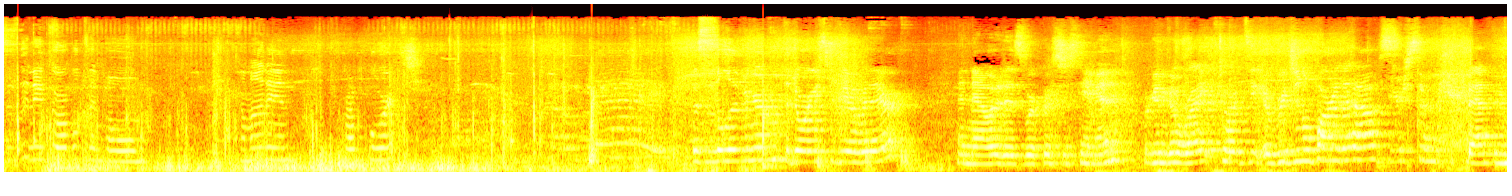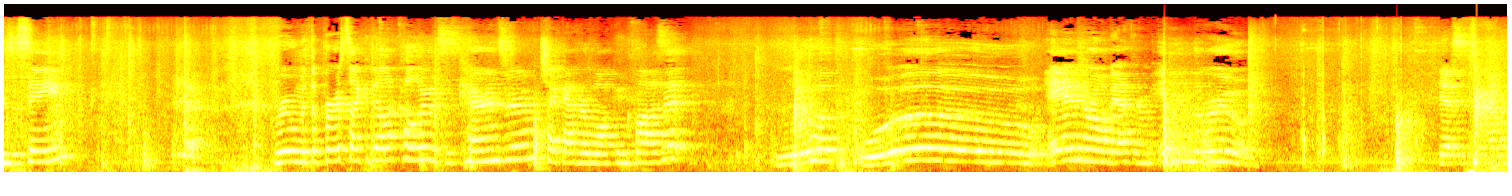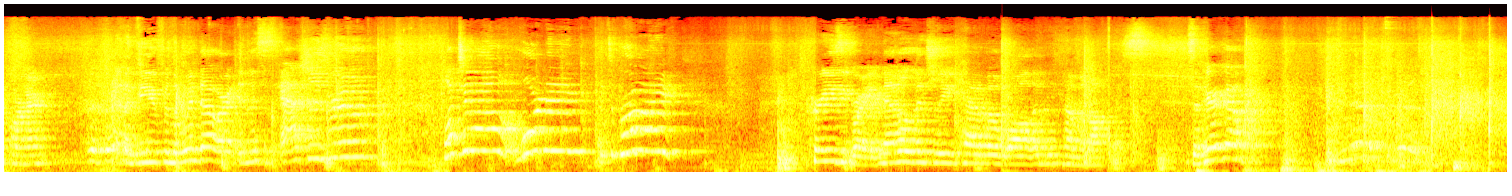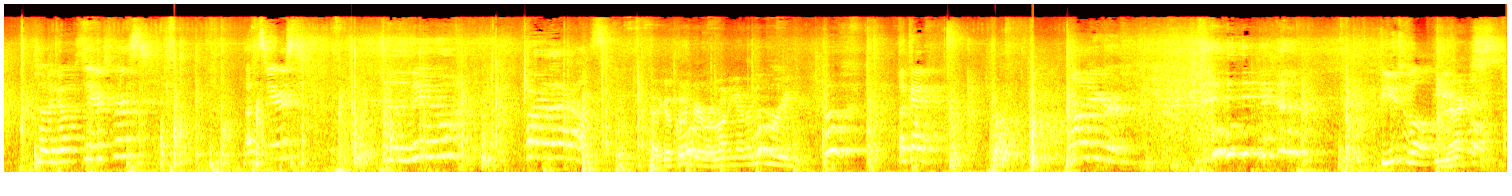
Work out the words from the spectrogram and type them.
This is the new Thorvaldsen home. Come on in, front porch. This is the living room. The door used to be over there. And now it is where Chris just came in. We're gonna go right towards the original part of the house. You're so cute. Bathroom's the same. Room with the first psychedelic color. This is Karen's room. Check out her walk-in closet. Look. Whoa! And her own bathroom in the room. Yes, it's around the corner. And a view from the window. All right, and this is Ashley's room. Watch out! Warning! It's bright! Crazy bright. And that'll eventually have a wall and become an office. So here we go. Shall we go upstairs first? Upstairs to the new part of the house. Gotta go quicker, we're running out of memory. Whew. Okay. Laundry room. Beautiful, beautiful. Next.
